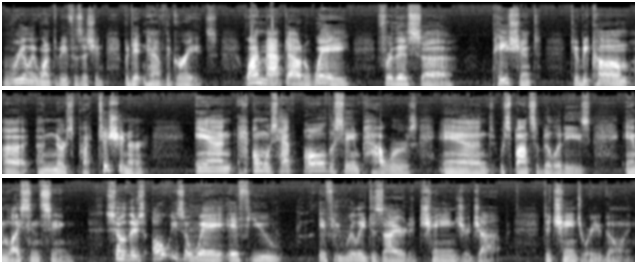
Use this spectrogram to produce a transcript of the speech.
really wanted to be a physician, but didn't have the grades. Well, I mapped out a way for this uh, patient to become a, a nurse practitioner and almost have all the same powers and responsibilities and licensing. So there's always a way if you if you really desire to change your job, to change where you're going.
